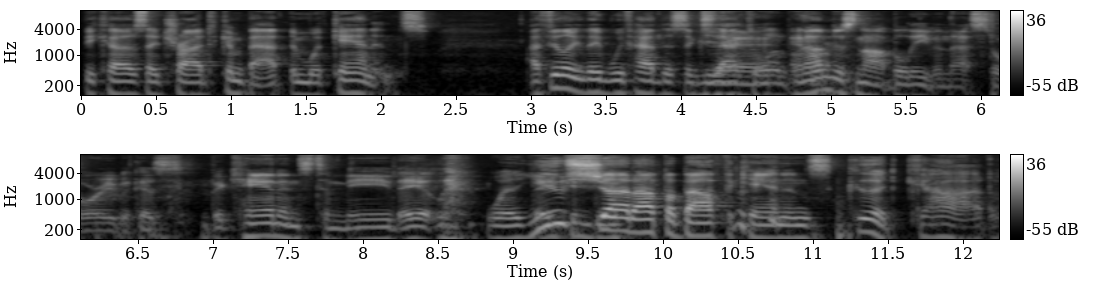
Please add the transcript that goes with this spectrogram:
because they tried to combat them with cannons. I feel like they, we've had this exact Yeah, one. and I'm just not believing that story because the cannons to me they Will they you do- shut up about the cannons? Good God.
